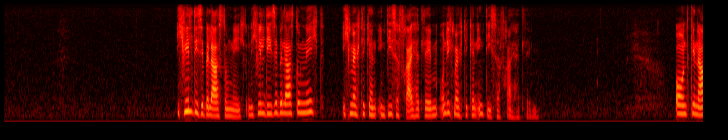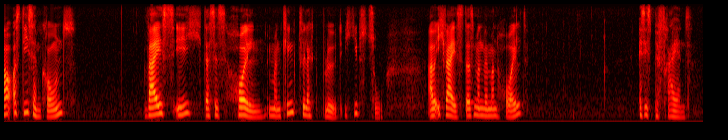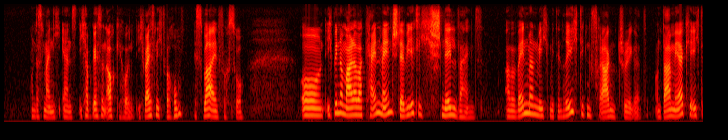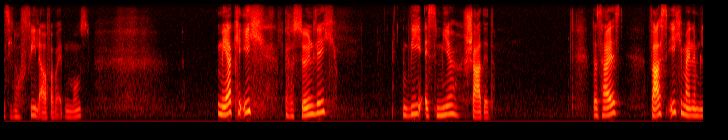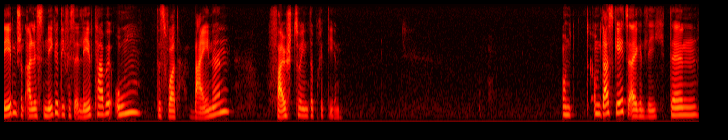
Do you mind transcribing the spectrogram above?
Ich will diese Belastung nicht und ich will diese Belastung nicht. Ich möchte gern in dieser Freiheit leben und ich möchte gern in dieser Freiheit leben. Und genau aus diesem Grund weiß ich, dass es Heulen, man klingt vielleicht blöd, ich gebe es zu, aber ich weiß, dass man, wenn man heult, es ist befreiend. Und das meine ich ernst. Ich habe gestern auch geheult. Ich weiß nicht warum. Es war einfach so. Und ich bin normal aber kein Mensch, der wirklich schnell weint. Aber wenn man mich mit den richtigen Fragen triggert, und da merke ich, dass ich noch viel aufarbeiten muss, merke ich persönlich, wie es mir schadet. Das heißt, was ich in meinem Leben schon alles Negatives erlebt habe, um das Wort weinen falsch zu interpretieren. Und um das geht es eigentlich, denn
